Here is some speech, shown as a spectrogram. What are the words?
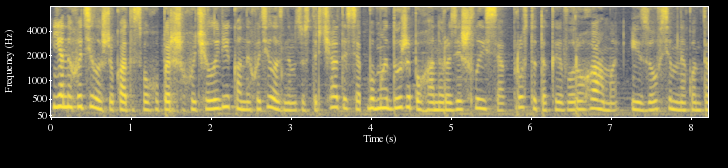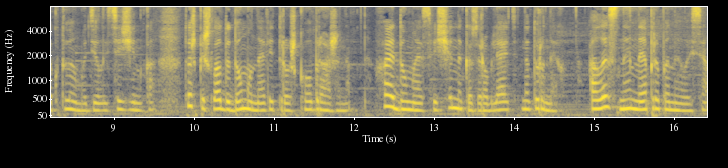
Я не хотіла шукати свого першого чоловіка, не хотіла з ним зустрічатися, бо ми дуже погано розійшлися, просто таки ворогами, і зовсім не контактуємо, ділиться жінка. Тож пішла додому навіть трошки ображена. Хай думає, священники заробляють на дурних. Але сни не припинилися.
